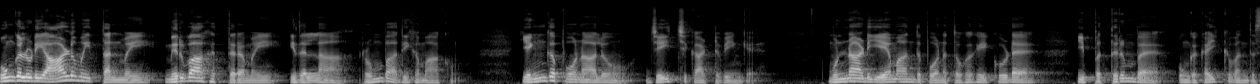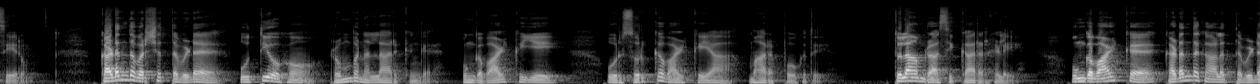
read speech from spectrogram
உங்களுடைய ஆளுமைத்தன்மை நிர்வாகத்திறமை இதெல்லாம் ரொம்ப அதிகமாகும். எங்கே போனாலும் ஜெயிச்சு காட்டுவீங்க. முன்னாடி ஏமாந்து போன தொகை கூட இப்போ திரும்ப உங்கள் கைக்கு வந்து சேரும். கடந்த வருஷத்தை விட உத்தியோகம் ரொம்ப நல்லா இருக்குங்க. உங்கள் வாழ்க்கையே ஒரு சொர்க்க வாழ்க்கையாக மாறப்போகுது துலாம் ராசிக்காரர்களே உங்கள் வாழ்க்கை கடந்த காலத்தை விட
